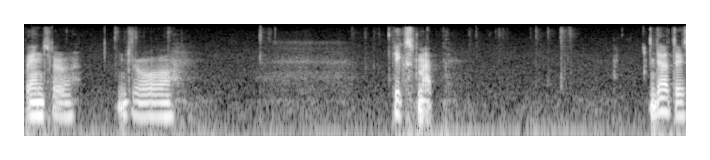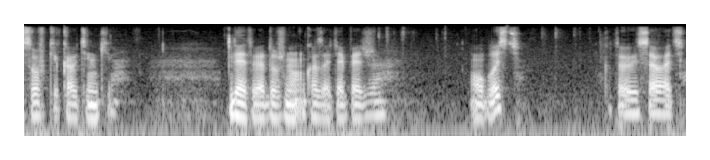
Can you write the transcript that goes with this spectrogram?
painter draw pixmap для отрисовки картинки. Для этого я должен указать опять же область, которую рисовать,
